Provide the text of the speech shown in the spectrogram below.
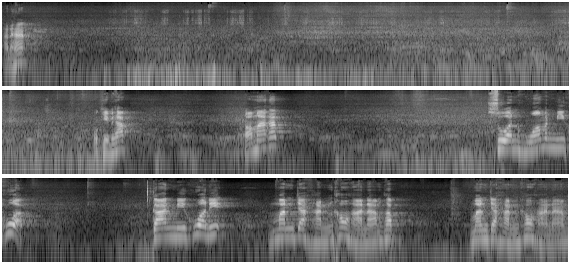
อ่านนะฮะ โอเคไหมครับ ต่อมาครับ ส่วนหัวมันมีขั้วการมีขั้วนี้ มันจะหันเข้าหาน้ำครับ มันจะหันเข้าหาน้ำ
